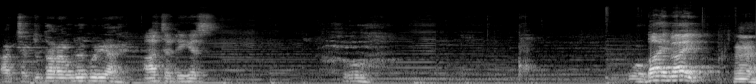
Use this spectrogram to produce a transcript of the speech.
আচ্ছা একটু তাড়াহুড়া করে আয়। আচ্ছা ঠিক আছে। ভাই ভাই হ্যাঁ।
